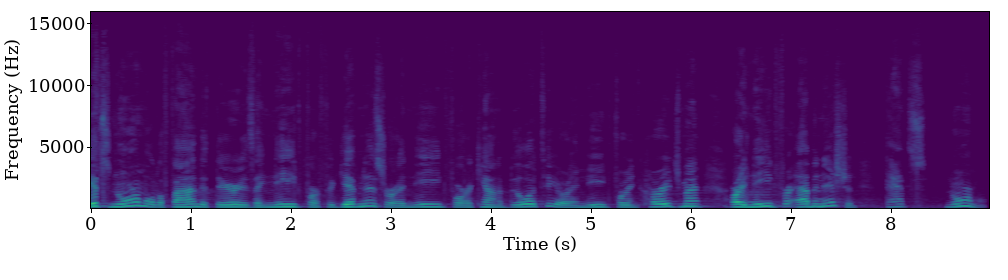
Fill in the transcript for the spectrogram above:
It's normal to find that there is a need for forgiveness or a need for accountability or a need for encouragement or a need for admonition. That's normal.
